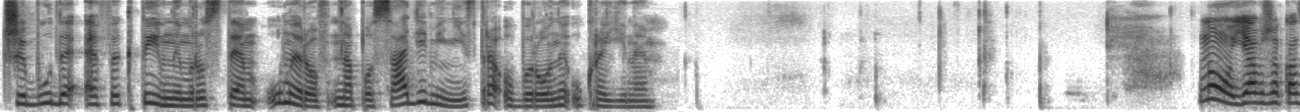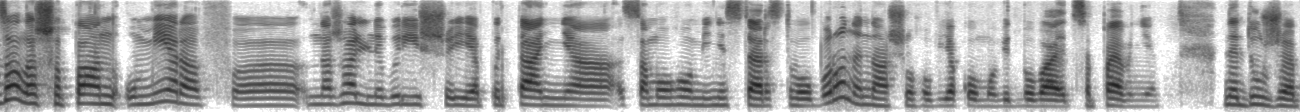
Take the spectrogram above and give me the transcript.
Чи буде ефективним Рустем Умеров на посаді міністра оборони України? Ну, я вже казала, що пан Умєров, е, на жаль, не вирішує питання самого Міністерства оборони нашого, в якому відбуваються певні не дуже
